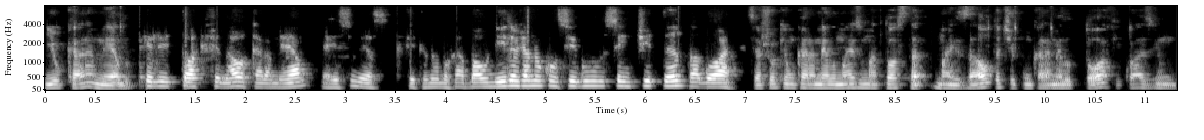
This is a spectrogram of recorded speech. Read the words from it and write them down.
e o caramelo. Aquele toque final, o caramelo, é isso mesmo. Fica na boca. A baunilha eu já não consigo sentir tanto agora. Você achou que é um caramelo mais uma tosta mais alta, tipo um caramelo toffee, quase um,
